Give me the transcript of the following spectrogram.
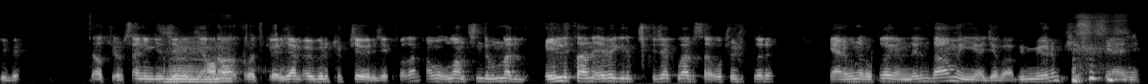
gibi. İşte atıyorum sen İngilizce hmm, vereceğim, ben matematik vereceğim, öbürü Türkçe verecek falan. Ama ulan şimdi bunlar 50 tane eve girip çıkacaklarsa o çocukları yani bunlar okula gönderin daha mı iyi acaba bilmiyorum ki. Yani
